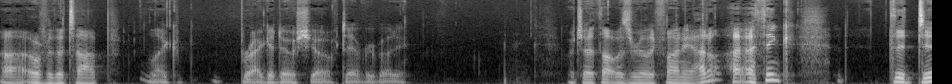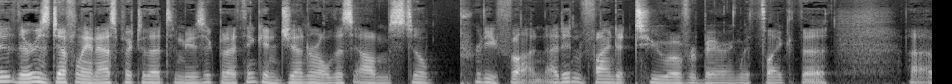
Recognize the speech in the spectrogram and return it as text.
uh, over the top like braggadocio to everybody which i thought was really funny. I don't i think that di- there is definitely an aspect of that to music but i think in general this album's still pretty fun. I didn't find it too overbearing with like the uh,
